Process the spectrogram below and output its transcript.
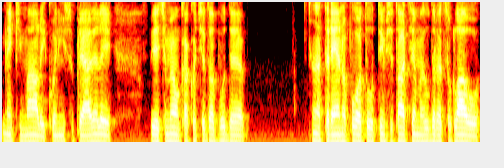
neki mali koji nisu prijavili. Vidjet ćemo on kako će da bude na terenu, pogotovo u tim situacijama da udarac u glavu,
